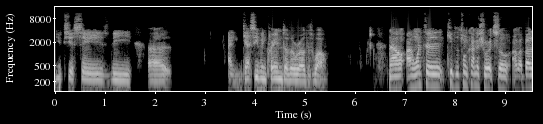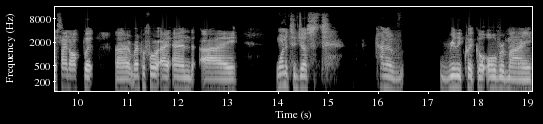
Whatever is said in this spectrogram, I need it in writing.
UTSA's, the uh, I guess even Creightons of the world as well. Now I want to keep this one kind of short, so I'm about to sign off, but uh, right before I end, I wanted to just kind of really quick go over my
